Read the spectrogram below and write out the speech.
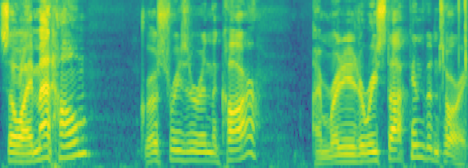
So I'm at home, groceries are in the car, I'm ready to restock inventory.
